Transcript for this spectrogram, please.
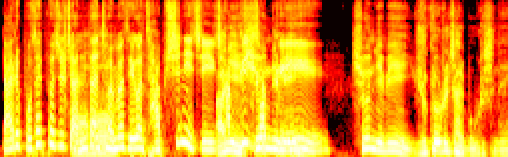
나를 보살펴 주지 않는다는 어허. 점에서 이건 잡신이지. 아니, 잡기지 잡기. 시호님이 시호님이 유교를 잘 모르시네.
